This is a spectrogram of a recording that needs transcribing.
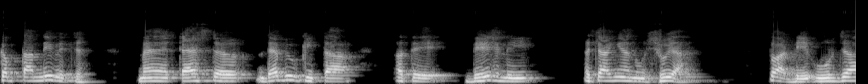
ਕਪਤਾਨੀ ਵਿੱਚ ਮੈਂ ਟੈਸਟ ਡੈਬਿਊ ਕੀਤਾ ਅਤੇ ਦੇਸ਼ ਲਈ ਉਚਾਈਆਂ ਨੂੰ ਛੂਹਿਆ। ਤੁਹਾਡੀ ਊਰਜਾ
